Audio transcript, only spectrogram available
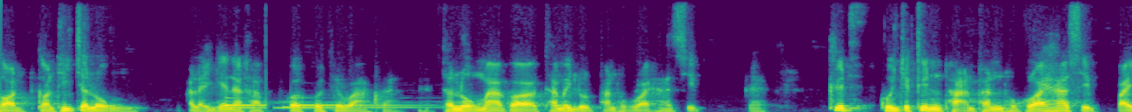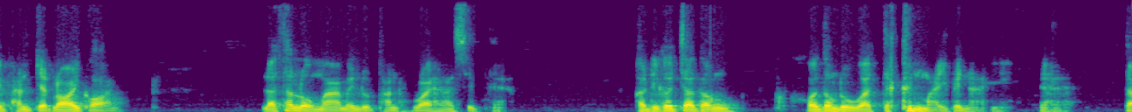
ก่อนก่อนที่จะลงอะไรเงี้ยนะครับ ก็ก็จะว่ากัน ถ้าลงมาก็ถ้าไม่หลุดพันหกร้อยห้าสิบนะขึ้นคุณจะขึ้นผ่านพันหกร้อยห้าสิบไปพันเจ็ดร้อยก่อน แล้วถ้าลงมาไม่หลุดพันหกร้อยห้าสิบเนี่ยคราวนี้ก็จะต้องก็ต้องดูว่าจะขึ้นใหม่ไปไหนนะฮะแต่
